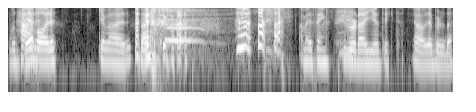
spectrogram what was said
Og det Her. var et gevær. Nei. Amazing. Du burde gi ut dikt. Ja, jeg burde det.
